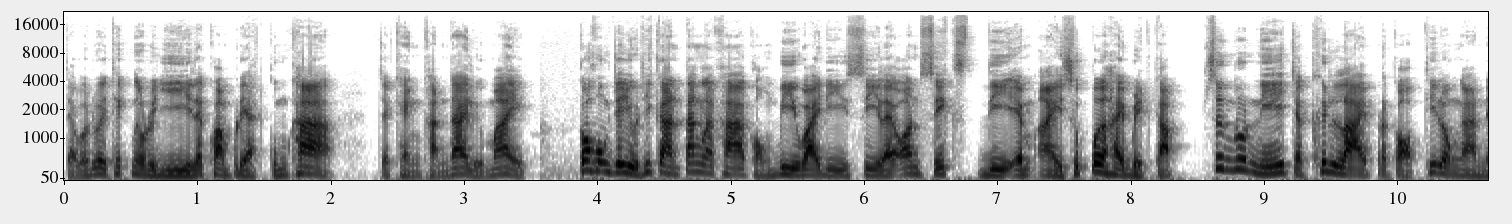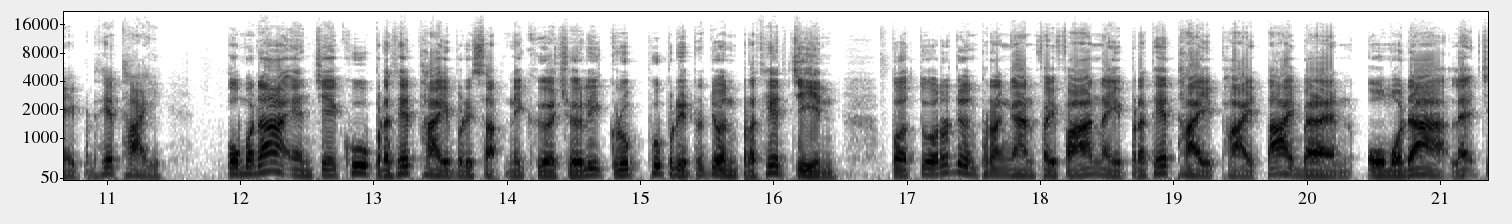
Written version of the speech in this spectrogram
แต่ว่าด้วยเทคโนโลยีและความประหยัดคุ้มค่า จะแข่งขันได้หรือไม่ ก็คงจะอยู่ที่การตั้งราคาของ BYD Sea Lion 6 DMI Super Hybrid ครับซึ่งรุ่นนี้จะขึ้นลายประกอบที่โรงงานในประเทศไทย o m o d a and j คู่ประเทศไทยบริษัทในเครือ Cherry Group ผู้ผลิตรถยนต์ประเทศจีน เปิดตัวรถยนต์พลังงานไฟฟ้าในประเทศไทยภายใต้แบรนด์ o m o d a และ j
